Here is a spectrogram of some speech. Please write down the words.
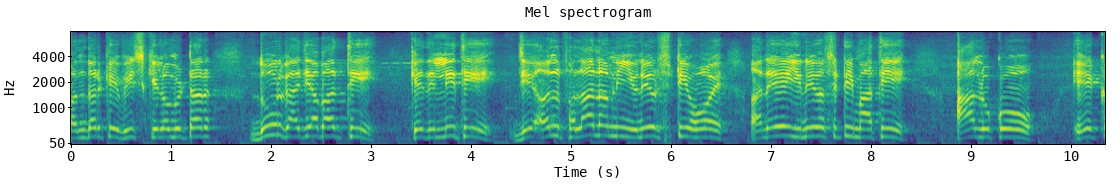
પંદર કે વીસ કિલોમીટર દૂર ગાઝિયાબાદથી કે દિલ્હીથી જે અલ ફલા નામની યુનિવર્સિટી હોય અને એ યુનિવર્સિટીમાંથી આ લોકો એક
